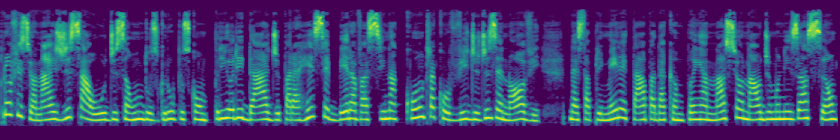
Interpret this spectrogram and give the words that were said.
Profissionais de saúde são um dos grupos com prioridade para receber a vacina contra a Covid-19 nesta primeira etapa da campanha nacional de imunização.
